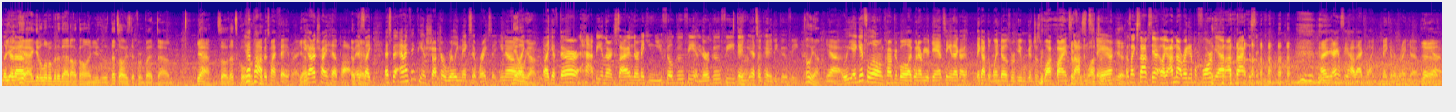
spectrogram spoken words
liquor yeah, yeah, I get a little bit of that alcohol in you. That's always different, but um, yeah. So that's cool. Hip hop is my favorite. Yeah? You got to try hip hop. Okay. It's like, and I think the instructor really makes it breaks it. You know, Yeah, oh, like, yeah. like if they're happy and they're excited and they're making you feel goofy and they're goofy, then Yeah. it's okay to be goofy. oh yeah. Yeah, it gets a little uncomfortable, like whenever you're dancing and they got, they got the windows where people can just walk by and stop and stare. yeah. It's like stop staring. Like I'm not ready to perform yet. I'm practicing. I, I can see how that can like make it or break it. Yeah,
